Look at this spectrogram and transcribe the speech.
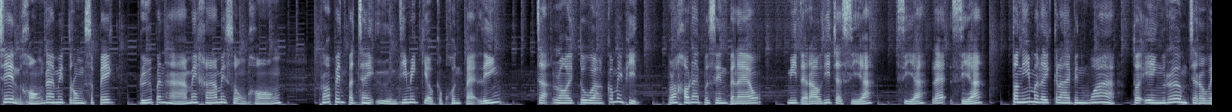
เช่น ของได้ไม่ตรงสเปค หรือปัญหาแม่ค้าไม่ส่งของ เพราะเป็นปัจจัยอื่นที่ไม่เกี่ยวกับคนแปะลิงก์ จะลอยตัวก็ไม่ผิด เพราะเขาได้เปอร์เซ็นต์ไปแล้ว มีแต่เราที่จะเสีย เสียและเสีย ตอนนี้มาเลยกลายเป็นว่าตัวเองเริ่มจะระแว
